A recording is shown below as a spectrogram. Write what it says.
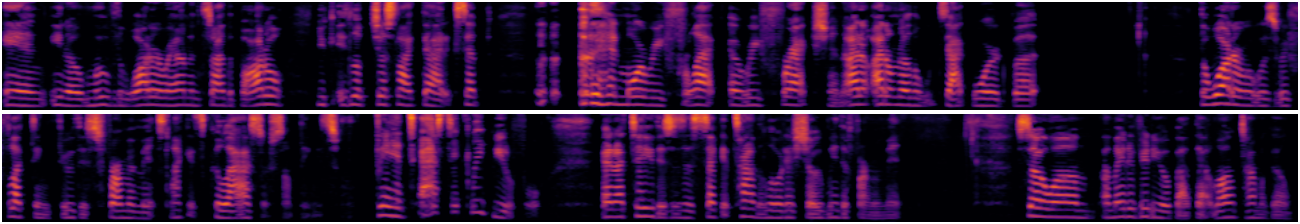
and, you know, move the water around inside the bottle, you it looked just like that, except it had more reflect a refraction. I don't I don't know the exact word, but the water was reflecting through this firmament. It's like it's glass or something. It's fantastically beautiful. And I tell you, this is the second time the Lord has showed me the firmament. So um, I made a video about that long time ago.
